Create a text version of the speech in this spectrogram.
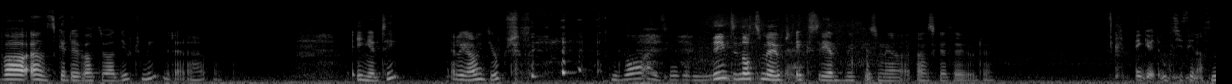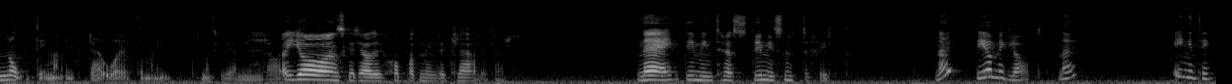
Vad önskar du att du hade gjort mindre det här året? Ingenting. Eller jag har inte gjort så mycket. Vad önskar jag Det är inte något som jag har gjort extremt mycket som jag önskar att jag gjorde. Men gud det måste ju finnas någonting man har gjort det här året som man, som man skulle göra mindre av. Jag önskar att jag hade shoppat mindre kläder kanske. Nej, det är min tröst. Det är min snuttefilt. Nej, det gör mig glad. Nej, ingenting.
